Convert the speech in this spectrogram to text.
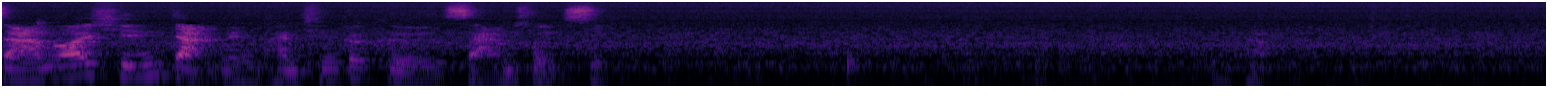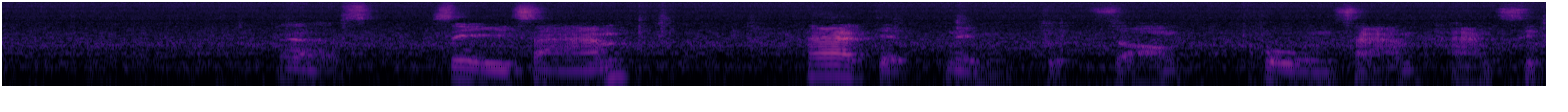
300 ชิ้นจาก 1,000 ชิ้นก็คือ3ส่วน10 สี่สามห้าเจ็ดหนึ่งจุดสองคูณสามหารสิบ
